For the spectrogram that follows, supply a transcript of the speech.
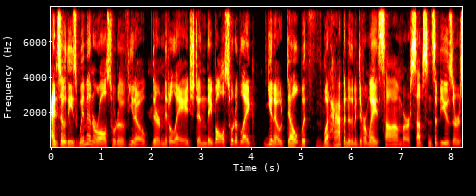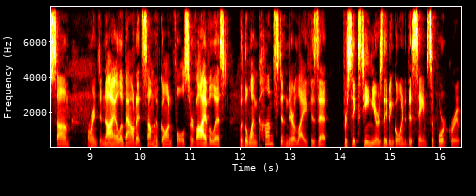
And so these women are all sort of, you know, they're middle aged and they've all sort of like, you know, dealt with what happened to them in different ways. Some are substance abusers, some are in denial about it, some have gone full survivalist. but the one constant in their life is that for 16 years they've been going to the same support group.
